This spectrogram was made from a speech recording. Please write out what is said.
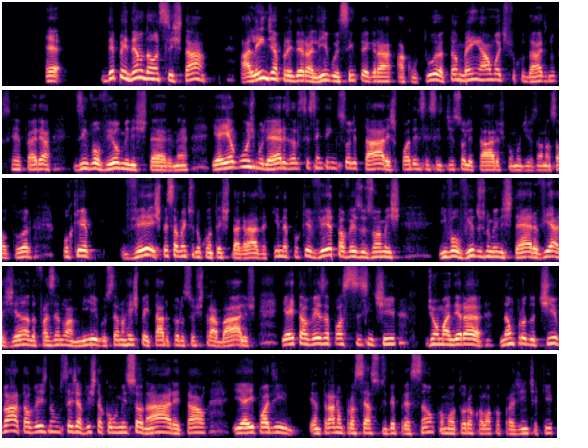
é, dependendo de onde se está, além de aprender a língua e se integrar à cultura, também há uma dificuldade no que se refere a desenvolver o ministério, né? E aí algumas mulheres elas se sentem solitárias, podem se sentir solitárias, como diz a nossa autora, porque vê, especialmente no contexto da Graça aqui, né? Porque vê talvez os homens envolvidos no ministério, viajando, fazendo amigos, sendo respeitado pelos seus trabalhos, e aí talvez eu possa se sentir de uma maneira não produtiva, ah, talvez não seja vista como missionária e tal, e aí pode entrar num processo de depressão, como a autora coloca para a gente aqui.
